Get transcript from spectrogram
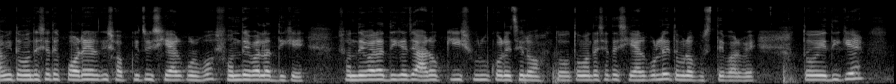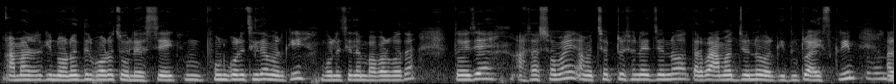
আমি তোমাদের সাথে পরে আর কি সব কিছুই শেয়ার করব সন্ধেবেলার দিকে। সন্ধেবেলার দিকে যে আরও কি শুরু করেছিল, তো তোমাদের সাথে শেয়ার করলেই তোমরা বুঝতে পারবে। তো এদিকে আমার আর কি ননদের বড় চলে এসছে ফোন ফোন করেছিলাম আর কি বলেছিলাম বাবার কথা। তো এই যে আসার সময় আমার ছোট্ট সোনের জন্য তারপর আমার জন্য আর কি দুটো আইসক্রিম আর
